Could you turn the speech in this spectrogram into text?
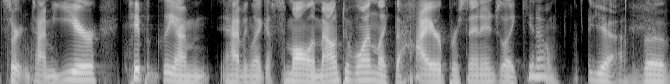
certain time of year. Typically, I'm having like a small amount of one, like the higher percentage, like you know, Yeah, the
